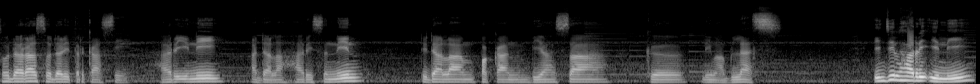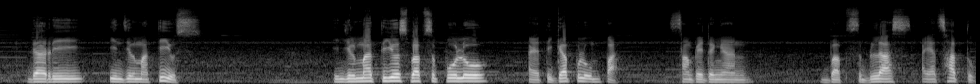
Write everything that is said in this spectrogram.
Saudara-saudari terkasih, hari ini adalah hari Senin di dalam pekan biasa ke-15. Injil hari ini dari Injil Matius. Injil Matius bab 10 ayat 34 sampai dengan bab 11 ayat 1.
